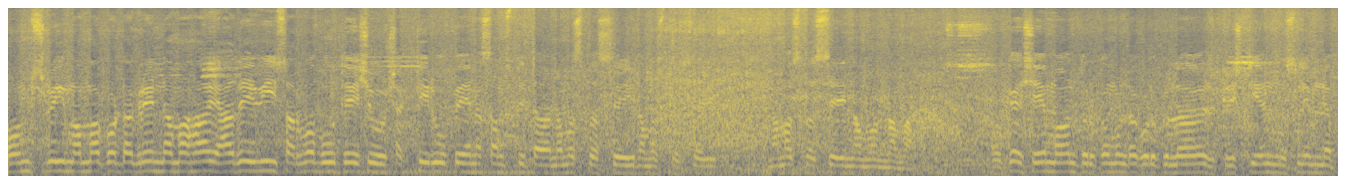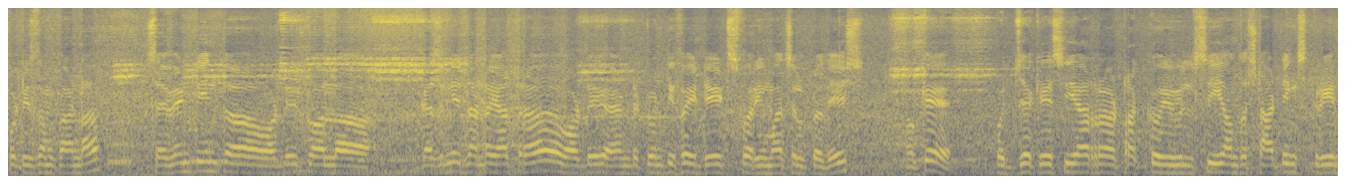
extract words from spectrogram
ಓಂ ಶ್ರೀ ಮಮ್ಮ ಕೊಟಗ್ರೇ ನಮಃ. ಯಾದೇವಿ ಸರ್ವಭೂತೇಶು ಶಕ್ತಿರೂಪೇಣ ಸಂಸ್ಥಿತ. ನಮಸ್ತಸ್ಯೈ ನಮಸ್ತಸ್ಯೈ ನಮಸ್ತಸ್ಯೈ ನಮೋ ನಮಃ. Okay Shri Mohan Turkamunda gurukul, Christian, Muslim nepotism ಕಾಂಡ seventeenth what you call Ghazni ದಂಡಯಾತ್ರ what D and twenty five dates for Himachal Pradesh okay Kujja KCR uh, truck you will see on the starting screen.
